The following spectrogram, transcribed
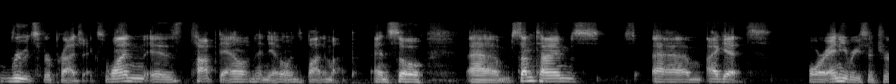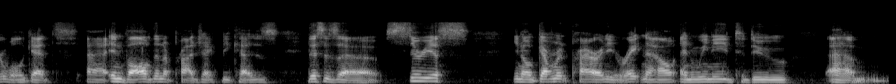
routes for projects. One is top down, and the other one's bottom up. And so um, sometimes um, I get, or any researcher will get uh, involved in a project because this is a serious, you know, government priority right now, and we need to do um,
